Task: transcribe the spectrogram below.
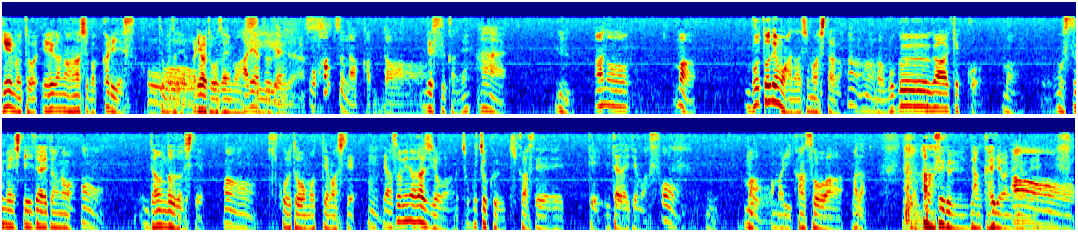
ゲームと映画の話ばっかりです。ということで、ありがとうございます。ありがとうございます。お初な方。。ですすかね。はうん。あの、まあ、冒頭でも話しましたが、い。うんあの僕が結構、まあ、おすすめしていただいたのをうん。ダウンロードしてうん。うん。聞こうと思ってまして、うんで遊びのラジオはちょくちょく聞かせていただいてます。おうまあ、あまり感想はまだ話せる段階ではないのああ。で、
